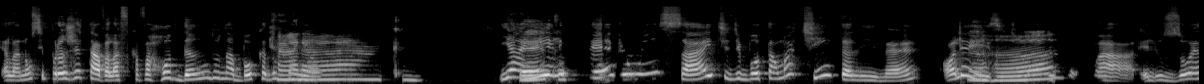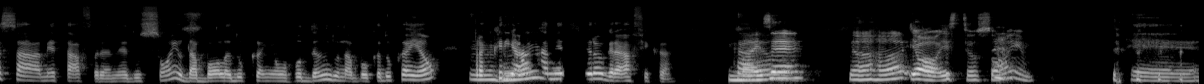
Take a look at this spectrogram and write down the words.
ela não se projetava, ela ficava rodando na boca do Caraca. canhão. E aí é. ele teve um insight de botar uma tinta ali, né? Olha uhum. isso. Tipo, ele usou essa metáfora, né, do sonho da bola do canhão rodando na boca do canhão para uhum. criar a caneta esferográfica. Mas é. Uhum. E ó, esse teu sonho é...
